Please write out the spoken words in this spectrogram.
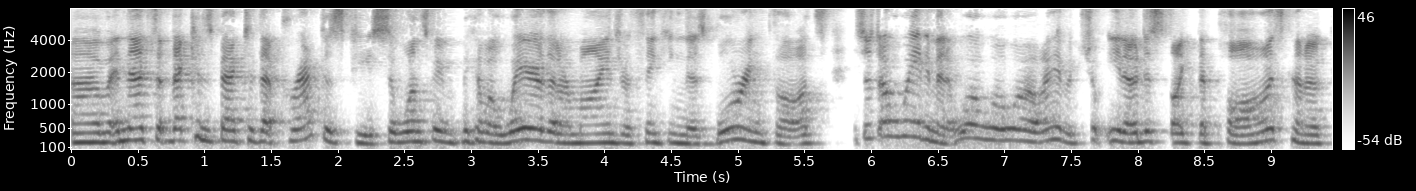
Yeah. um, and that's that comes back to that practice piece. So once we become aware that our minds are thinking those boring thoughts it's just oh wait a minute. Whoa whoa whoa. I have a cho-, you know just like the pause kind of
